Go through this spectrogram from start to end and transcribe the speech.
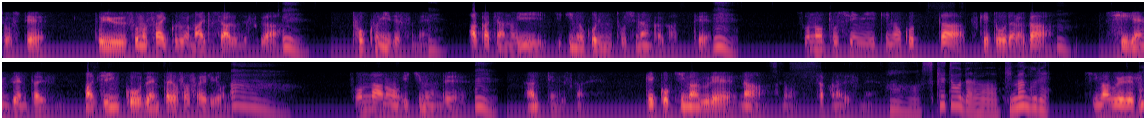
長してというそのサイクルは毎年あるんですがええ特にですねええ赤ちゃんのいい生き残りの年なんかがあってええその年に生き残ったスケトウダラがうん。資源全体です。ね、まあ、人口全体を支えるような。あそんなあの生き物であええなんていうんですかね。結構気まぐれなあの魚ですね。はあスケトウダラは気まぐれ。気まぐれですね。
